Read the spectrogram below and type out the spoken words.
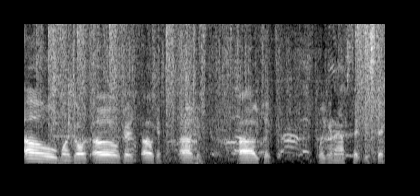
Oh my god. Oh, okay. Oh, okay. Oh, okay. Uh, okay. We're gonna have to take this steady.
